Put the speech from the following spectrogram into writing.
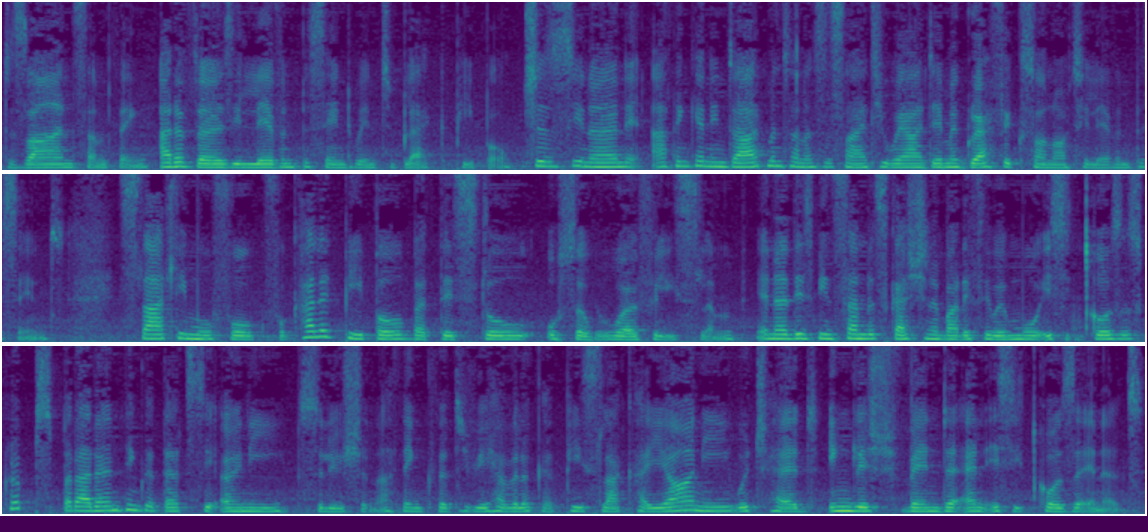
design something. Out of those, 11% went to black people, which is, you know, I think an indictment on a society where our demographics are not 11%. Slightly more for, for coloured people, but they're still also woefully slim. You know, there's been some discussion about if there were more isiXhosa scripts, but I don't think that that's the only solution. I think that if you have a look at a piece like Hayani, which had English, Venda, and isiXhosa in it,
